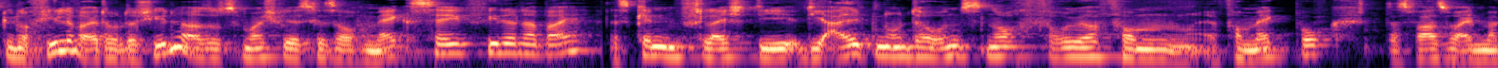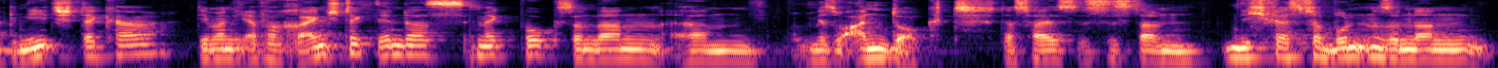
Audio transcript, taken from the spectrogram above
gibt noch viele weitere Unterschiede. Also zum Beispiel ist jetzt auch MagSafe wieder dabei. Das kennen vielleicht die, die Alten unter uns noch früher vom, vom MacBook. Das war so ein Magnetstecker, den man nicht einfach reinsteckt in das MacBook, sondern ähm, mehr so andockt. Das heißt, es ist dann nicht fest verbunden, sondern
